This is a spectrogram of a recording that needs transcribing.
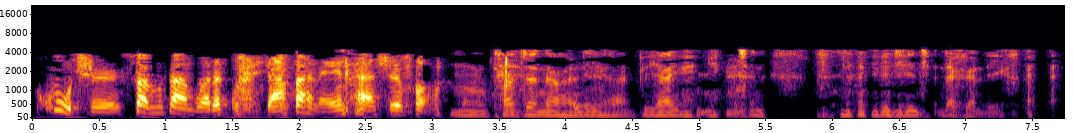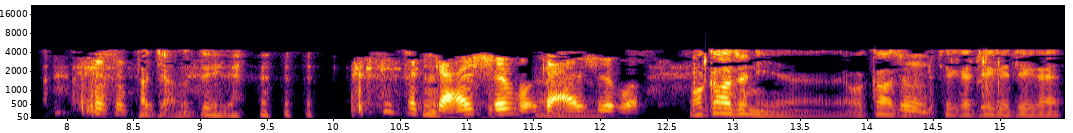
护持，算不算我的管辖范围呢，师傅？嗯，他真的很厉害，比较眼睛真的，眼睛真的很厉害，他讲的对的。感恩师傅，感恩师傅。我告诉你，我告诉你，嗯。这个这个这个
